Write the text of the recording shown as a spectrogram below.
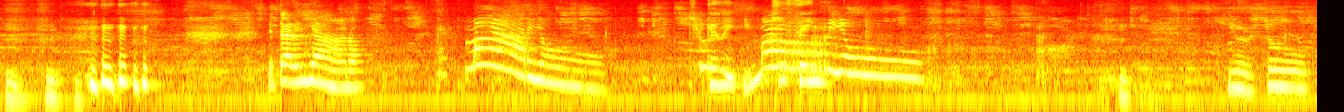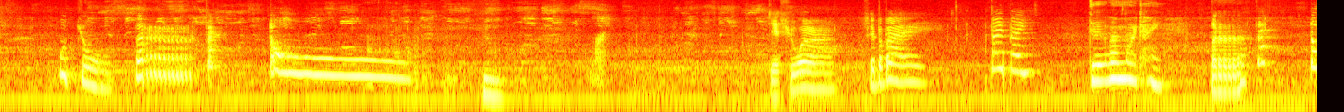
Italiano. Mario. Go ahead. Keep. Mario. You're so mucho perfecto. Yes, you are. Say bye bye. Bye bye. Do it one more time. Perfecto.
